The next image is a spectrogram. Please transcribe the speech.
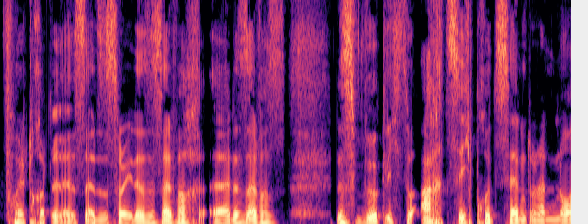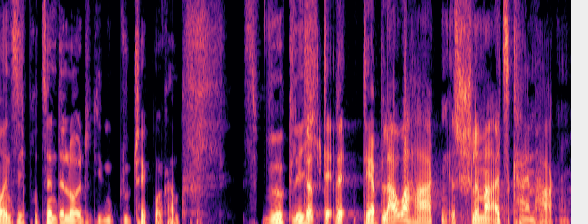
Volltrottel ist. Also sorry, das ist einfach, äh, das ist einfach, das ist wirklich so 80 Prozent oder 90 Prozent der Leute, die einen Blue Checkmark haben, ist wirklich, der, der, der blaue Haken ist schlimmer als kein Haken.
